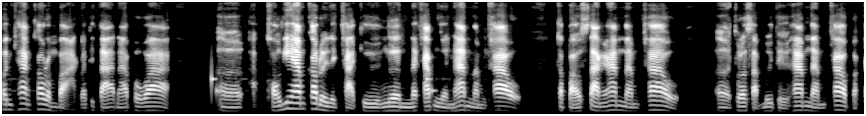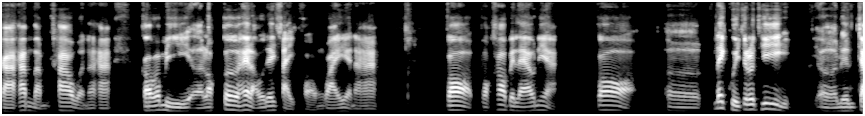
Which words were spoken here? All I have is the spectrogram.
ค่อนข้างเข้าลำบากนะพี่ตานะ เพราะว่าเอ่อของที่ห้ามเข้าโดยเด็ดขาดคือเงินนะครับ เงินห้ามนำเข้า กระเป๋าสตางค์ห้ามนำเข้าเอ่อโทรศัพท์มือถือห้ามนำเข้าปากกาห้ามนำเข้าอะนะฮะเขาก็มีเอ่อล็อกเกอร์ให้เราได้ใส่ของไว้อะนะฮะก็พอเข้าไปแล้วเนี่ยก็เอ่อได้คุยเจ้าหน้าที่เอ่อเรือนจ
